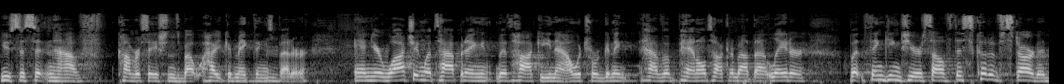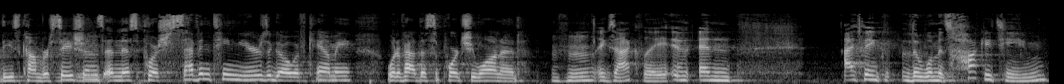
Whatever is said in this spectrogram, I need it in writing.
used to sit and have conversations about how you could make things better. And you're watching what's happening with hockey now, which we're going to have a panel talking about that later. But thinking to yourself, this could have started these conversations and this push 17 years ago if Cammi would have had the support she wanted. Mm-hmm, exactly. And, and I think the women's hockey team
